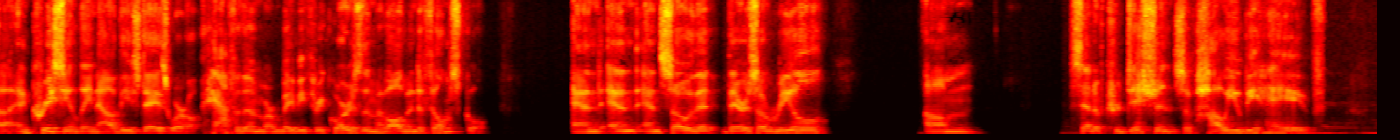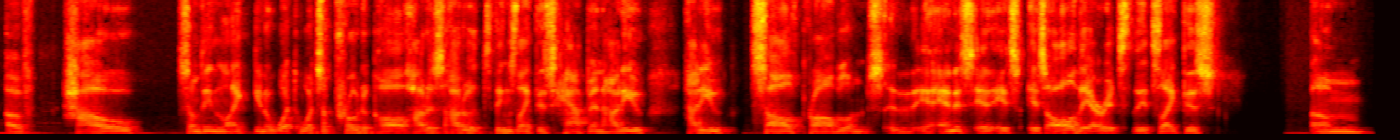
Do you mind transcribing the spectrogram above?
Uh, increasingly now these days, where half of them, or maybe three quarters of them, have all been to film school, and and and so that there's a real um, set of traditions of how you behave, of how something like you know what what's a protocol? How does how do things like this happen? How do you how do you solve problems? And it's it's it's all there. It's it's like this um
